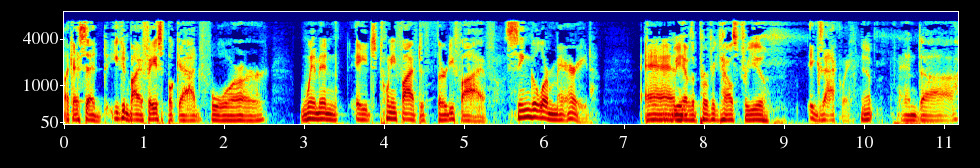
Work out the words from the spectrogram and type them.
like I said, you can buy a Facebook ad for women aged 25 to 35, single or married, and We have the perfect house for you. exactly Yep. and uh,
